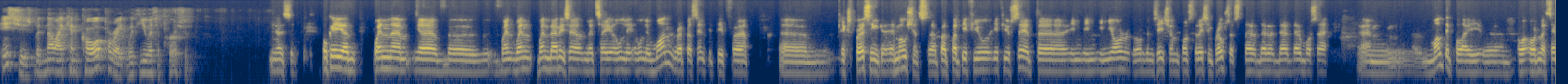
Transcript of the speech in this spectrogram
issues but now i can cooperate with you as a person yes okay um, when um, uh, uh, when when when there is a let's say only only one representative uh, um, expressing emotions uh, but but if you if you said uh, in, in in your organization constellation process there there there, there was a um, multiply um, or, or, let's say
